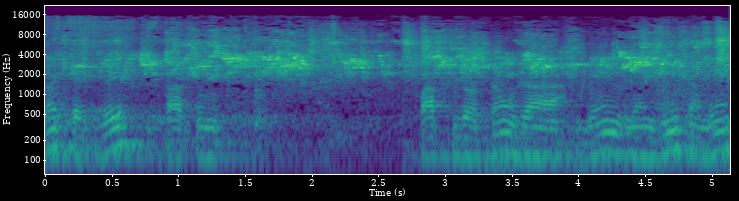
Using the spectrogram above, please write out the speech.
antes quer dizer. Tá com quatro pilotão já bem grandinho também.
